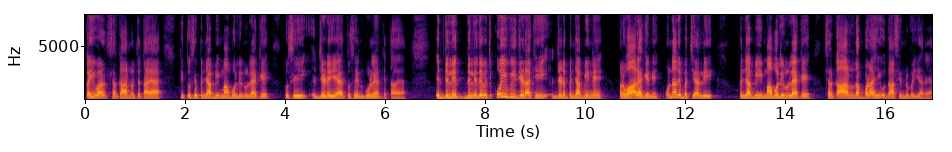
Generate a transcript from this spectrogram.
ਕਈ ਵਾਰ ਸਰਕਾਰ ਨੂੰ ਚਤਾਇਆ ਕਿ ਤੁਸੀਂ ਪੰਜਾਬੀ ਮਾਂ ਬੋਲੀ ਨੂੰ ਲੈ ਕੇ ਤੁਸੀਂ ਜਿਹੜੀ ਹੈ ਤੁਸੀਂ ਅਣਗੌਲਿਆਂ ਕੀਤਾ ਹੋਇਆ। ਇਹ ਦਿੱਲੀ ਦਿੱਲੀ ਦੇ ਵਿੱਚ ਕੋਈ ਵੀ ਜਿਹੜਾ ਕਿ ਜਿਹੜੇ ਪੰਜਾਬੀ ਨੇ, ਪਰਿਵਾਰ ਹੈਗੇ ਨੇ, ਉਹਨਾਂ ਦੇ ਬੱਚਿਆਂ ਲਈ ਪੰਜਾਬੀ ਮਾਂ ਬੋਲੀ ਨੂੰ ਲੈ ਕੇ ਸਰਕਾਰ ਦਾ ਬੜਾ ਹੀ ਉਦਾਸੀਨ ਰਵੱਈਆ ਰਿਹਾ।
